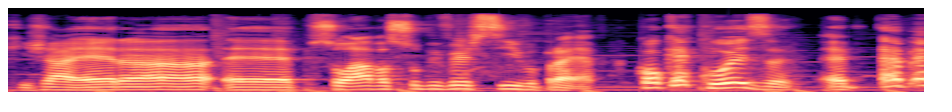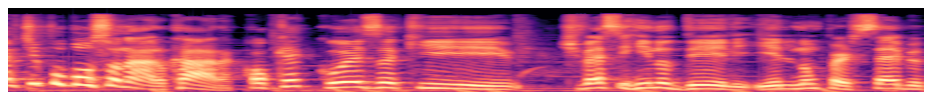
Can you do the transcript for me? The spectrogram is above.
que já era, é, soava subversivo pra época. Qualquer coisa, é, é, é tipo o Bolsonaro, cara. Qualquer coisa que tivesse rindo dele e ele não percebe,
